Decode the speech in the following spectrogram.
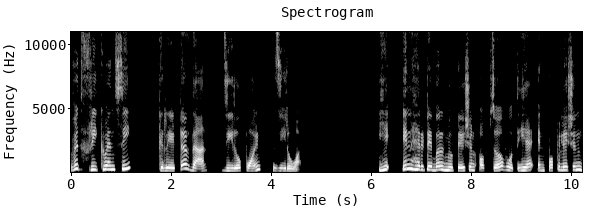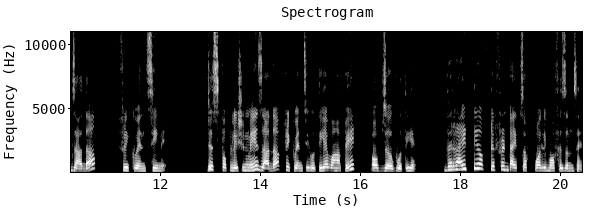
with frequency greater than 0.01 ये इनहेरिटेबल म्यूटेशन ऑब्ज़र्व होती है इन पॉपुलेशन ज़्यादा फ्रीक्वेंसी में। जिस पॉपुलेशन में ज़्यादा फ्रीक्वेंसी होती है, वहाँ पे ऑब्ज़र्व होती है। Variety of different types of polymorphisms हैं।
